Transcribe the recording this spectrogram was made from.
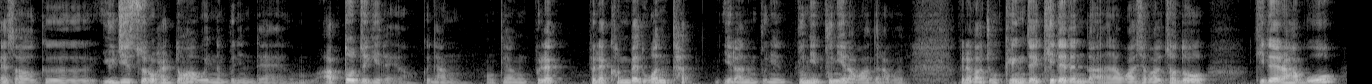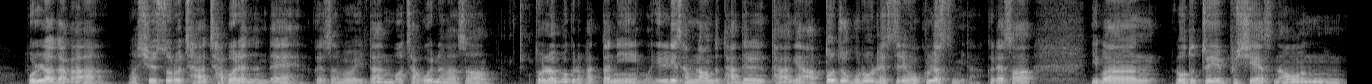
에서 그 유지수로 활동하고 있는 분인데 압도적이래요. 그냥 어, 그냥 블랙 블랙컴뱃 원탑 이라는 분이 분이 분이라고 하더라고요. 그래가지고 굉장히 기대된다라고 하셔가지고 저도 기대를 하고 보려다가 뭐 실수로 자, 자버렸는데 그래서 뭐 일단 뭐 자고 일어나서 돌려보기로 봤더니 뭐 1, 2, 3라운드 다들 다 그냥 압도적으로 레슬링을 굴렸습니다. 그래서 이번 로드 투 UFC에서 나온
